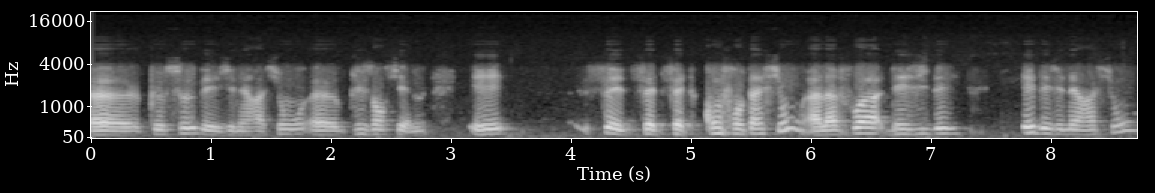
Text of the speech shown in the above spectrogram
euh, que ceux des générations euh, plus anciennes. Et cette, confrontation à la fois des idées et des générations,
